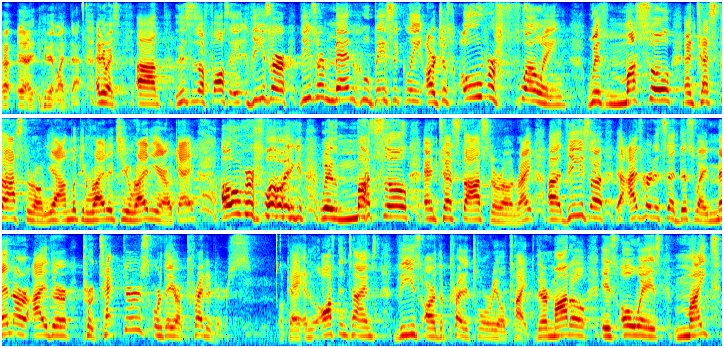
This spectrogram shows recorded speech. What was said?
uh, he didn't like that. Anyways, um, this is a false. These are these are men who basically are just overflowing with muscle and testosterone. Yeah, I'm looking right at you right here. Okay, overflowing with muscle and testosterone right? Uh, these are, I've heard it said this way men are either protectors or they are predators. Okay, and oftentimes these are the predatorial type. Their motto is always might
